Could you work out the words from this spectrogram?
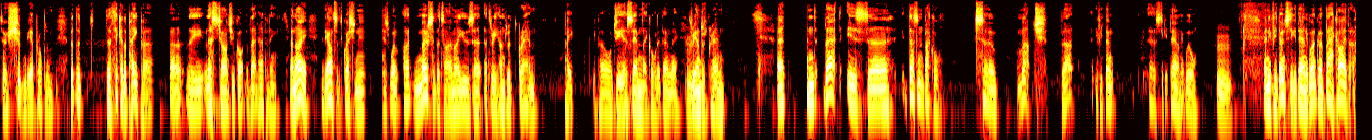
So it shouldn't be a problem. But the the thicker the paper, uh, the less chance you've got of that happening. And I, the answer to the question is, well, I, most of the time I use a, a 300 gram paper or GSM they call it, don't they? 300 gram. Uh, and that is uh, it doesn't buckle so much, but if you don't uh, stick it down, it will. And if you don't stick it down, it won't go back either.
